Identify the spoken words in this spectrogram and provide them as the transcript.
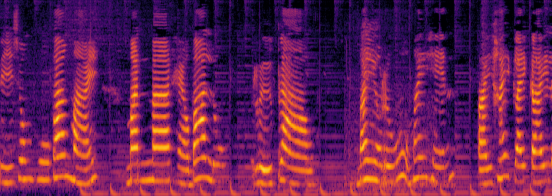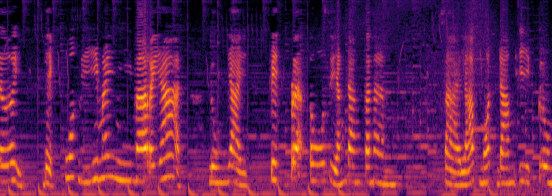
สีชมพูบ้างไหม มันมาแถวบ้านลุง หรือเปล่า ไม่รู้ไม่เห็น ไปให้ไกลๆเลย เด็กพวกนี้ไม่มีมารยาท ลุงใหญ่ปิดประตูเสียงดังสนั่น สายลับมดดำอีกกลุ่ม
